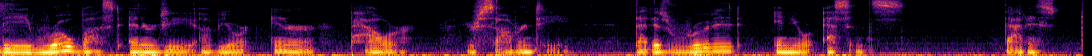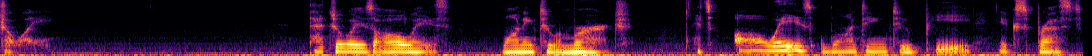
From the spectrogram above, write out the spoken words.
the robust energy of your inner power, your sovereignty that is rooted in your essence. That is joy. That joy is always wanting to emerge. It's always wanting to be expressed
